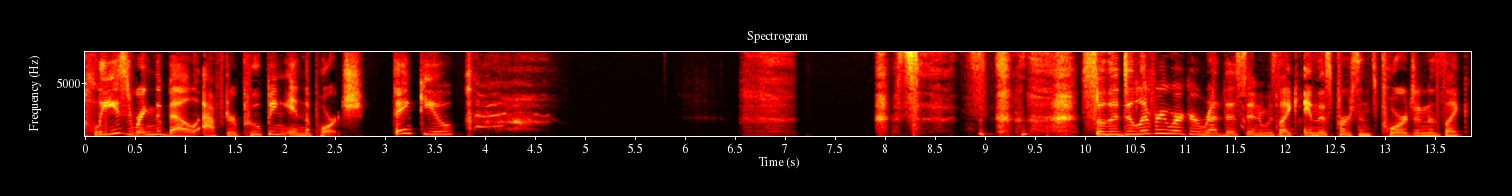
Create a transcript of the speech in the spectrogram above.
Please ring the bell after pooping in the porch. Thank you. so the delivery worker read this and was like in this person's porch and was like,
